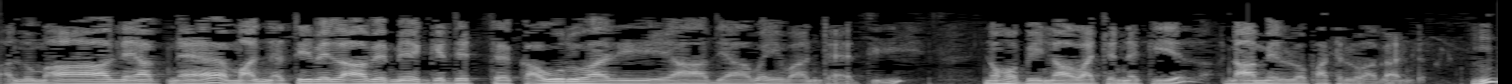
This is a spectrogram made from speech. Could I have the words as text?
අනුමානයක් නෑ මන් නැති වෙලාවේ මේ ගෙදෙට්ට කවුරු හරි ආද්‍යාව එවන්ට ඇති නොහොබිනා වචන කියලා නාමෙල්ව පටලවා ගන්න. හ්ම්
